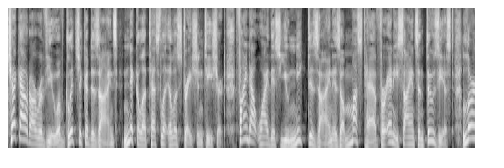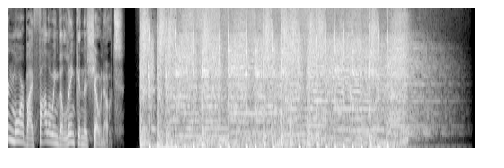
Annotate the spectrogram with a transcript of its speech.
Check out our review of Glitschika Designs Nikola Tesla illustration t-shirt. Find out why this unique design is a must-have for any science enthusiast. Learn more by following the link in the show notes.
